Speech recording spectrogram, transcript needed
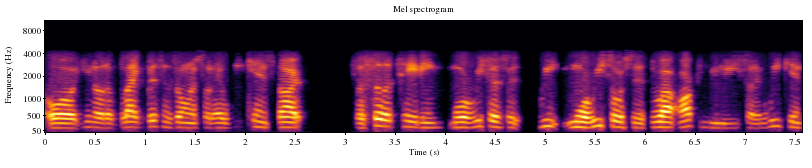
or you know the black business owners so that we can start facilitating more resources more resources throughout our community so that we can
